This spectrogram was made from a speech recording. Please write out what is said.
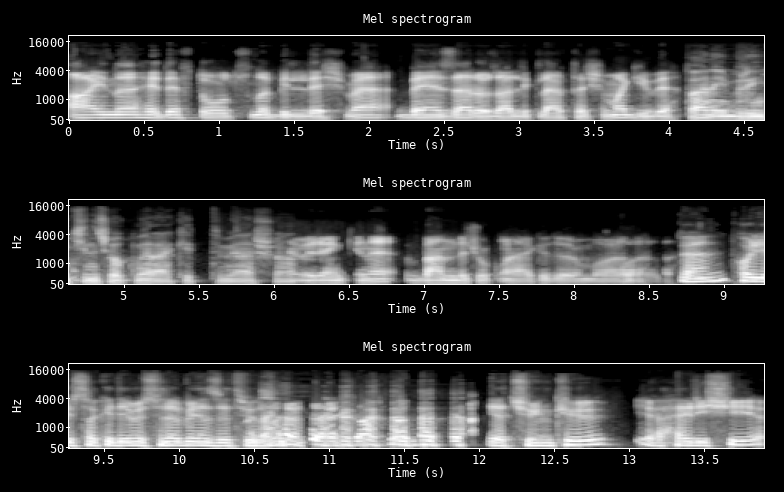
aynı hedef doğrultusunda birleşme, benzer özellikler taşıma gibi. Ben Emrinkini çok merak ettim ya şu an. Emrinkini ben de çok merak ediyorum bu arada. Ben polis akademisine benzetiyorum. ya çünkü Ya her işi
